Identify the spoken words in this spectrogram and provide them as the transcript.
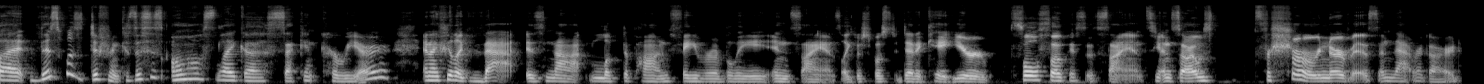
But this was different because this is almost like a second career. And I feel like that is not looked upon favorably in science. Like you're supposed to dedicate your full focus to science. And so I was for sure nervous in that regard.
